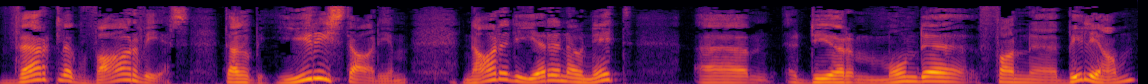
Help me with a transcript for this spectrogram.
werklik waar wees dat op hierdie stadium nadat die Here nou net ehm uh, deur monde van uh, Biliam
